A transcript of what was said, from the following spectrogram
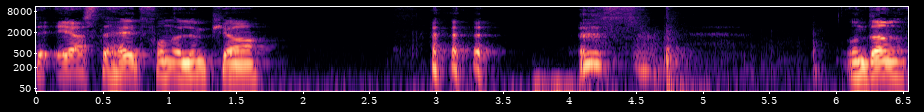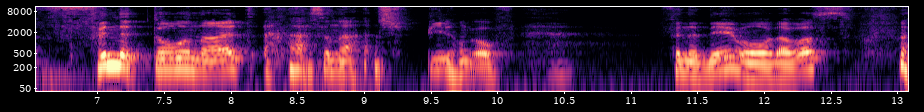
der erste Held von Olympia. Und dann findet Donald, also eine Anspielung auf Findet Nemo oder was?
